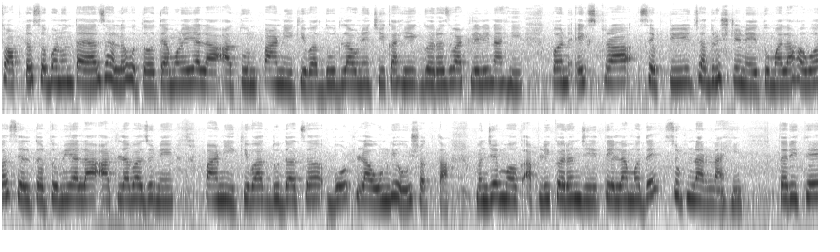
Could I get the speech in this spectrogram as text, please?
सॉफ्ट असं बनून तयार झालं होतं. त्यामुळे याला आतून पाणी किंवा दूध लावण्याची काही गरज वाटलेली नाही. पण एक्स्ट्रा सेफ्टीच्या दृष्टीने तुम्हाला हवं असेल तर तुम्ही याला आतल्या बाजूने पाणी किंवा दुधाचं बोट लावून घेऊ शकता. म्हणजे मग आपली करंजी तेलामध्ये सुटणार नाही. तर इथे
